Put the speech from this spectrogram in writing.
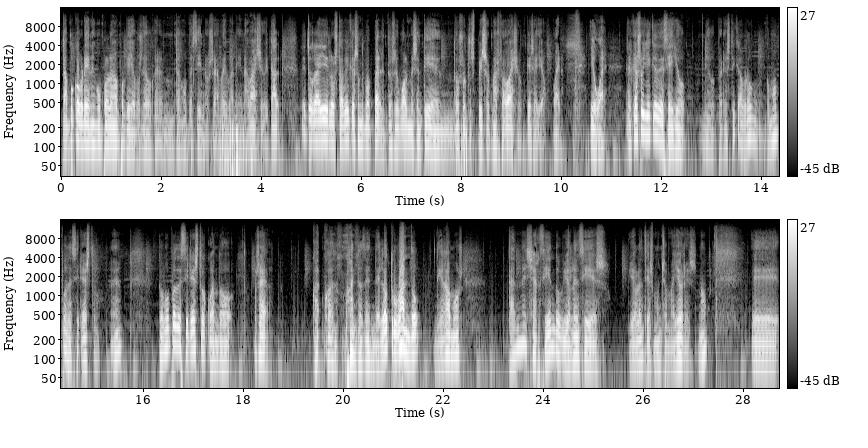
tampoco habría ningún problema porque ya os digo que no tengo vecinos arriba ni en abajo y tal. Y que allí los tabiques son de papel entonces igual me sentí en dos o tres pisos más para abajo qué sé yo. Bueno igual. El caso ya que decía yo digo pero este cabrón cómo puede decir esto eh? cómo puede decir esto cuando o sea cuando desde el otro bando digamos están ejerciendo violencias violencias mucho mayores no eh,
